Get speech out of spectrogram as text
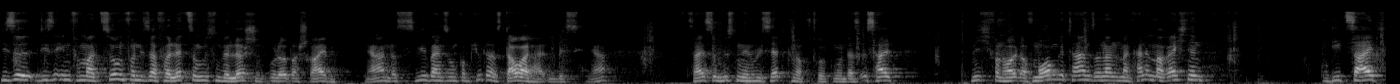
diese, diese Information von dieser Verletzung müssen wir löschen oder überschreiben. Ja, und das ist wie bei so einem Computer, das dauert halt ein bisschen. Ja. Das heißt, wir müssen den Reset-Knopf drücken und das ist halt nicht von heute auf morgen getan, sondern man kann immer rechnen, die Zeit,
